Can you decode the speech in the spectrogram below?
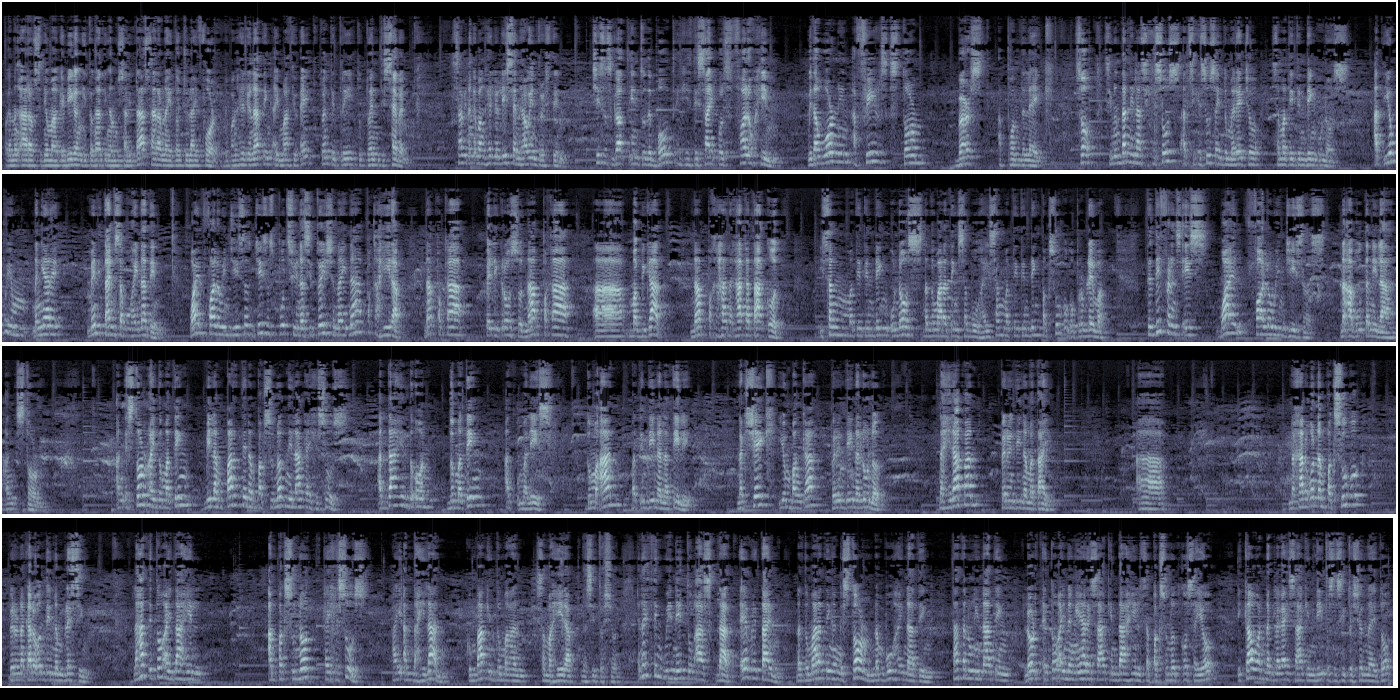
magandang araw sa inyo mga kaibigan. Ito ng ating almusalita sa araw na ito, July 4. Ang Ebanghelyo natin ay Matthew 8, 23 to 27. Sabi ng Ebanghelyo, listen how interesting. Jesus got into the boat and his disciples followed him. Without warning, a fierce storm burst upon the lake. So, sinundan nila si Jesus at si Jesus ay dumiretso sa matitinding unos. At yun po yung nangyari many times sa buhay natin. While following Jesus, Jesus puts you in a situation na napakahirap, napaka-peligroso, napaka uh, mabigat, napaka nakakatakot. Isang matitinding unos na dumarating sa buhay, isang matitinding pagsubok o problema. The difference is, while following Jesus, naabutan nila ang storm ang storm ay dumating bilang parte ng pagsunod nila kay Jesus. At dahil doon, dumating at umalis. Dumaan, ba't hindi na natili? Nag-shake yung bangka, pero hindi nalunod. Nahirapan, pero hindi namatay. Uh, nakaroon ng pagsubok, pero nakaroon din ng blessing. Lahat ito ay dahil ang pagsunod kay Jesus ay ang dahilan kung bakit dumaan sa mahirap na sitwasyon. And I think we need to ask that every time na dumarating ang storm ng buhay natin, tatanungin natin, Lord, ito ay nangyayari sa akin dahil sa pagsunod ko sa iyo. Ikaw ang naglagay sa akin dito sa sitwasyon na ito.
